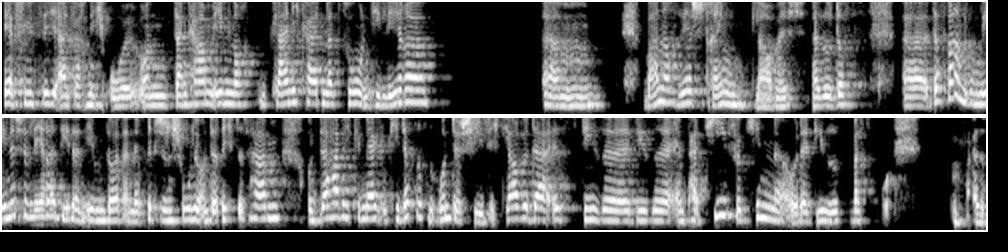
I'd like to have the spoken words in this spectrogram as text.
er fühlt sich einfach nicht wohl. Und dann kamen eben noch Kleinigkeiten dazu und die Lehrer ähm, waren auch sehr streng, glaube ich. Also das, äh, das waren rumänische Lehrer, die dann eben dort an der britischen Schule unterrichtet haben. Und da habe ich gemerkt, okay, das ist ein Unterschied. Ich glaube, da ist diese, diese Empathie für Kinder oder dieses, was, also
